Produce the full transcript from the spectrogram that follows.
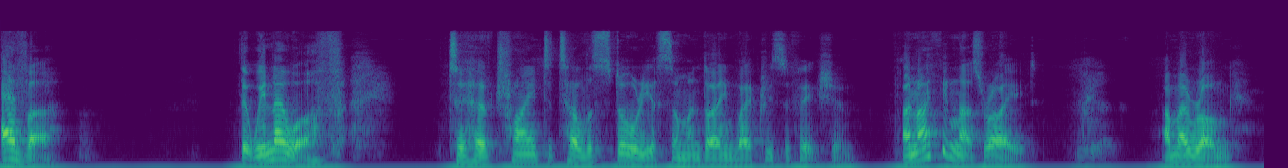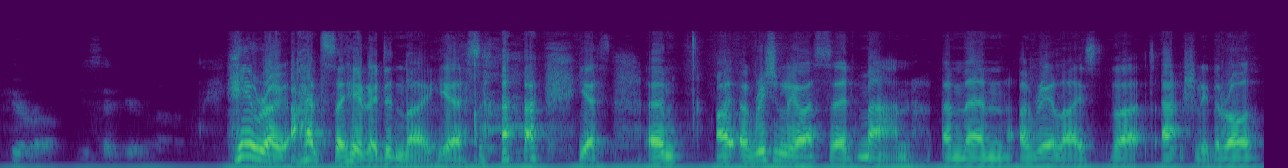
ever that we know of to have tried to tell the story of someone dying by crucifixion. And I think that's right. Hero. Am I wrong? Hero. You said hero. Hero. I had to say hero, didn't I? Yes. yes. Um, I, originally I said man, and then I realized that actually there are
